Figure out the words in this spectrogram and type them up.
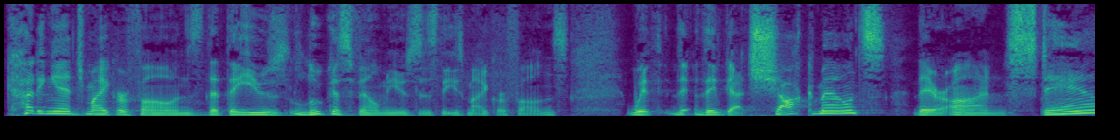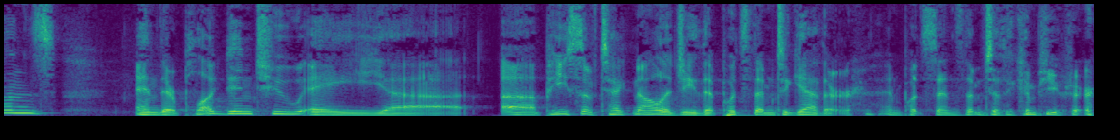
cutting edge microphones that they use. Lucasfilm uses these microphones with. They've got shock mounts. They're on stands, and they're plugged into a uh, a piece of technology that puts them together and puts sends them to the computer,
